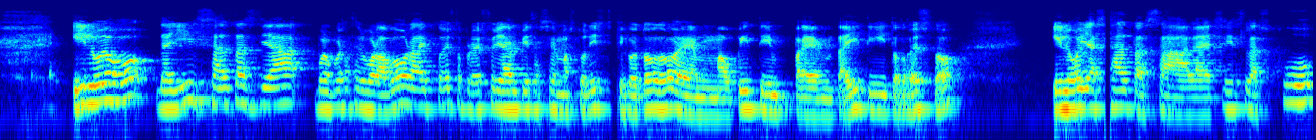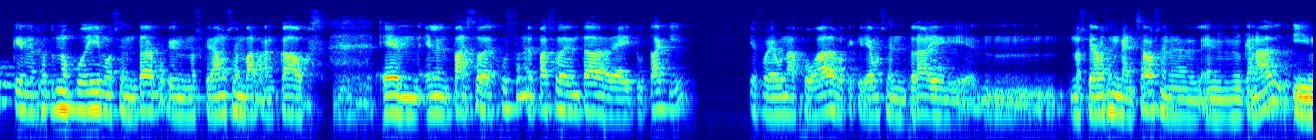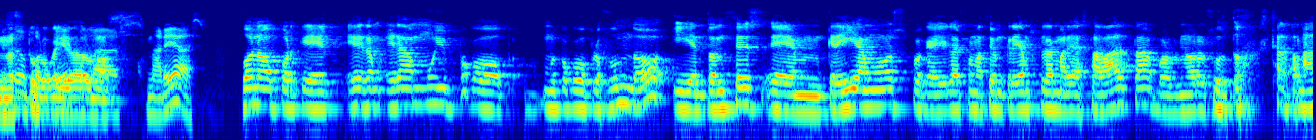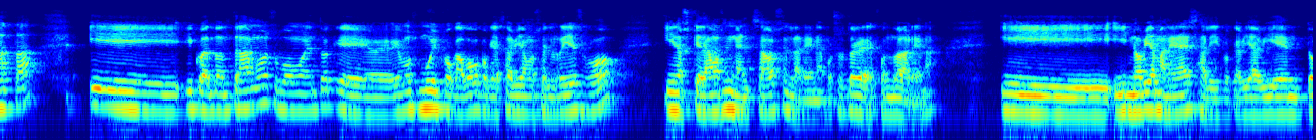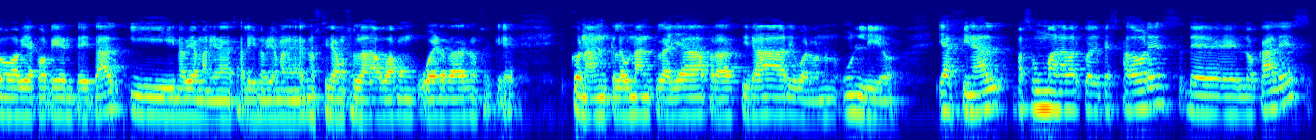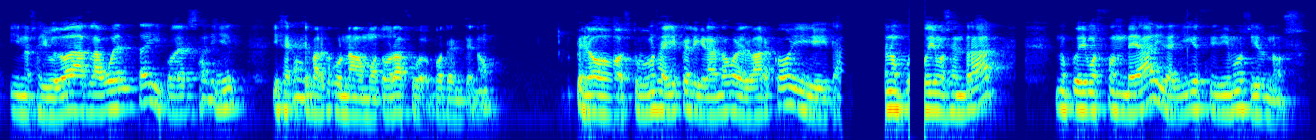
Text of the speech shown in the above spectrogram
Y luego de allí saltas ya, bueno, puedes hacer Bora Bora y todo esto, pero esto ya empieza a ser más turístico todo, en Maupiti, en Tahiti y todo esto. Y luego ya saltas a las Islas Cook, que nosotros no pudimos entrar porque nos quedamos embarrancados en, en el paso, justo en el paso de entrada de Aitutaki, que fue una jugada porque queríamos entrar y, nos quedamos enganchados en el, en el canal y nos tuvo que ayudar unos... mareas? Bueno, porque era, era, muy poco muy poco profundo y entonces em, creíamos, porque ahí la información creíamos que la marea estaba alta, pues no resultó estar tan alta y, y cuando entramos hubo un momento que vimos muy poco a poco porque ya sabíamos el riesgo y nos quedamos enganchados en la arena, por suerte en el fondo de la arena. Y, no había manera de salir porque había viento, había corriente y tal y no había manera de salir, no había manera, nos tiramos al agua con cuerdas, no sé qué con ancla, un ancla ya para tirar y bueno, un, lío. Y al final pasó un barco de pescadores de locales y nos ayudó a dar la vuelta y poder salir y sacar el barco con una motora potente, ¿no? Pero estuvimos ahí peligrando con el barco y no pudimos entrar, no pudimos fondear y de allí decidimos irnos.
